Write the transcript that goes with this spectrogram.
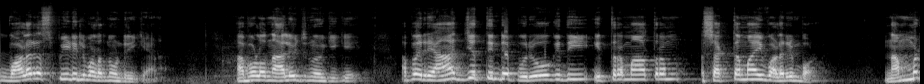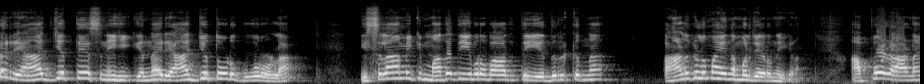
വളരെ സ്പീഡിൽ വളർന്നുകൊണ്ടിരിക്കുകയാണ്. അപ്പോൾ ഒന്ന് ആലോചിച്ച് നോക്കിക്കേ. അപ്പോൾ രാജ്യത്തിന്റെ പുരോഗതി ഇത്രമാത്രം ശക്തമായി വളരുമ്പോൾ നമ്മുടെ രാജ്യത്തെ സ്നേഹിക്കുന്ന രാജ്യത്തോട് കൂറുള്ള ഇസ്ലാമിക് മത തീവ്രവാദത്തെ എതിർക്കുന്ന ആളുകളുമായി നമ്മൾ ചേർന്നിരിക്കണം. അപ്പോഴാണ്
